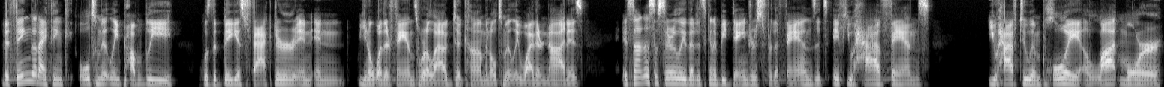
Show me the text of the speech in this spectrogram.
The thing that I think ultimately probably was the biggest factor in in you know whether fans were allowed to come and ultimately why they're not is it's not necessarily that it's going to be dangerous for the fans. It's if you have fans, you have to employ a lot more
